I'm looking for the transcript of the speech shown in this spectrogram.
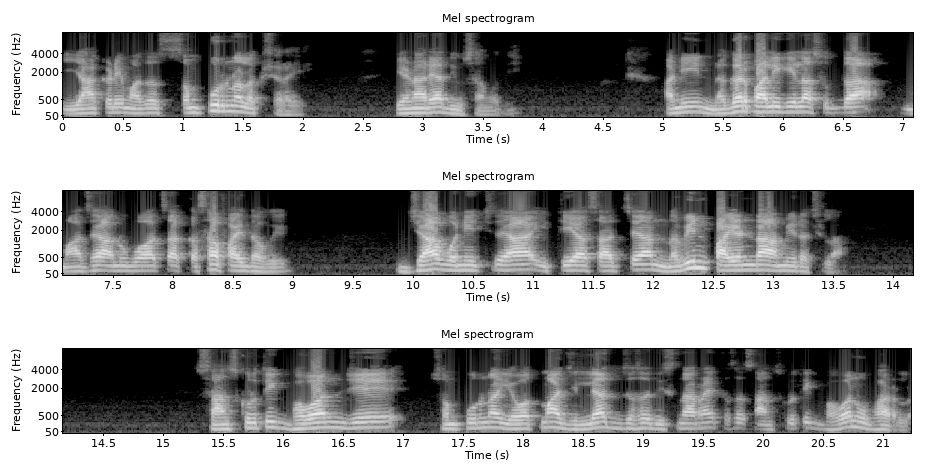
याकडे माझं संपूर्ण लक्ष राहील येणाऱ्या दिवसामध्ये. आणि नगरपालिकेला सुद्धा माझ्या अनुभवाचा कसा फायदा होईल ज्या वनीच्या इतिहासाच्या नवीन पायंडा आम्ही रचला सांस्कृतिक भवन जे संपूर्ण यवतमाळ जिल्ह्यात जसं दिसणार नाही तसं सांस्कृतिक भवन उभारलं.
